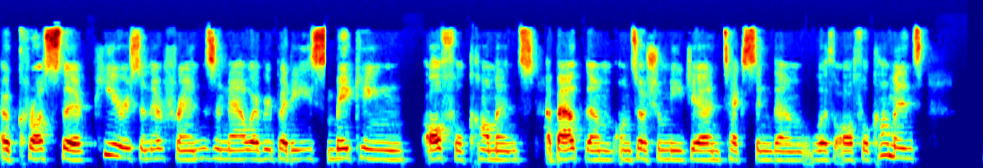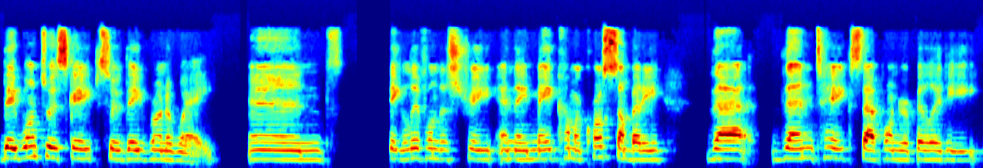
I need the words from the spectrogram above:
across their peers and their friends and now everybody's making awful comments about them on social media and texting them with awful comments they want to escape so they run away and they live on the street and they may come across somebody that then takes that vulnerability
